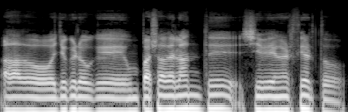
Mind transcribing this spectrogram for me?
ha dado yo creo que un paso adelante, si bien es cierto,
